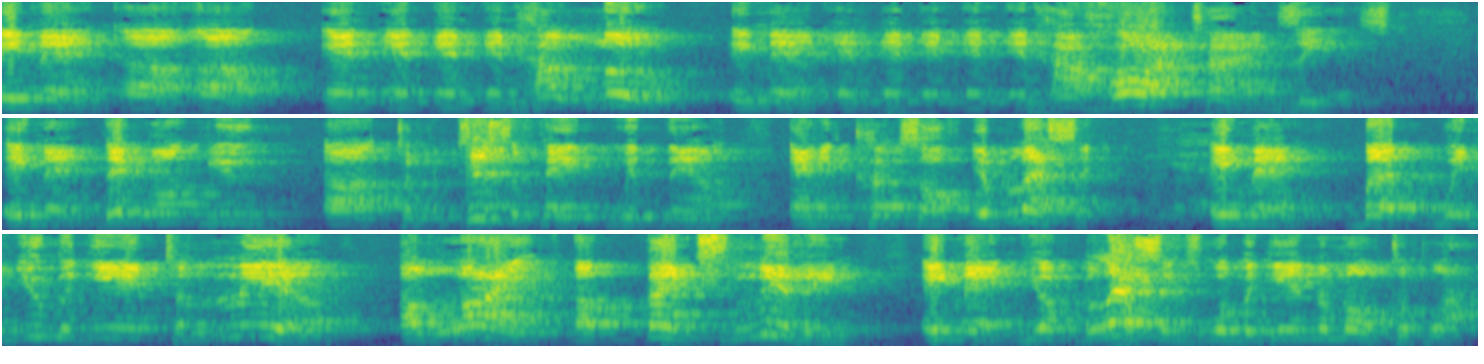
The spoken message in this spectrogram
Amen. Uh, uh, and, and, and, and how little, amen, and, and, and, and how hard times is. Amen. They want you uh, to participate with them, and it cuts off your blessing. Amen. But when you begin to live a life of thanksgiving, amen, your blessings will begin to multiply.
